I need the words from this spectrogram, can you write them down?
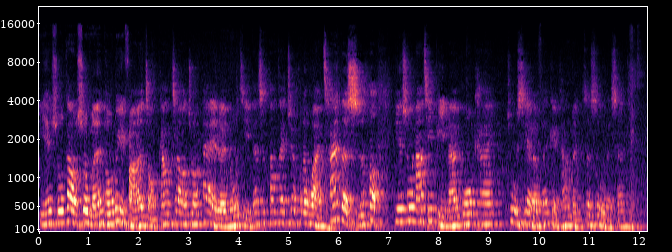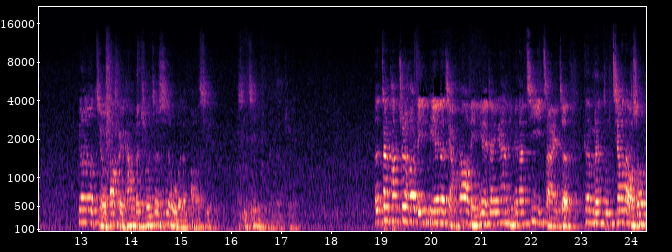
耶稣告诉门徒，律法的总纲叫做爱人如己。但是当在最后的晚餐的时候，耶稣拿起饼来拨开，祝谢了，分给他们：“这是我的身体。”又用酒倒给他们，说：“这是我的宝血，洗净你们。”而在他最后离别的讲道里面，在约翰里面，他记载着跟门徒教导说：“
